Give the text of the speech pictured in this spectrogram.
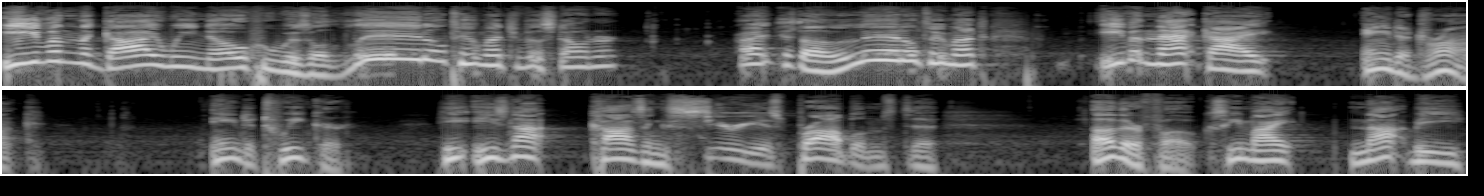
even the guy we know who was a little too much of a stoner, right? Just a little too much. Even that guy ain't a drunk, ain't a tweaker. He, he's not causing serious problems to other folks. He might not be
